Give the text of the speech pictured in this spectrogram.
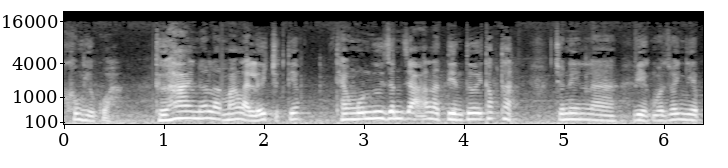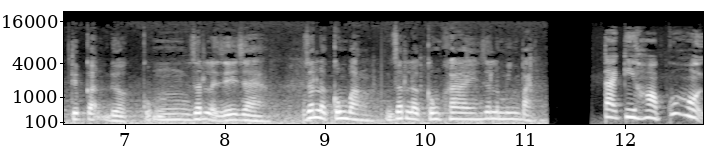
không hiệu quả. Thứ hai nữa là mang lại lợi trực tiếp. Theo ngôn ngữ dân dã là tiền tươi thóc thật, cho nên là việc mà doanh nghiệp tiếp cận được cũng rất là dễ dàng, rất là công bằng, rất là công khai, rất là minh bạch. Tại kỳ họp Quốc hội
